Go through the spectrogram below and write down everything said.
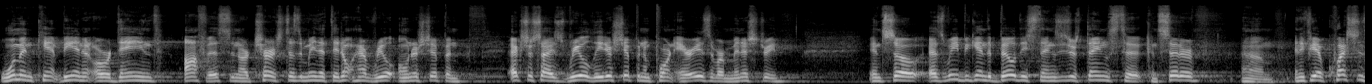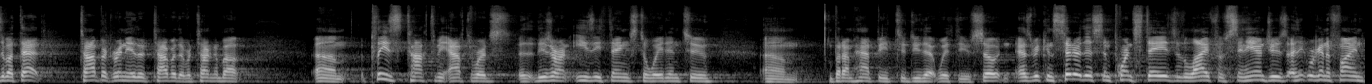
women can't be in an ordained office in our church doesn't mean that they don't have real ownership and exercise real leadership in important areas of our ministry. And so, as we begin to build these things, these are things to consider. Um, and if you have questions about that topic or any other topic that we're talking about, um, please talk to me afterwards. Uh, these aren't easy things to wade into, um, but I'm happy to do that with you. So, as we consider this important stage of the life of St. Andrews, I think we're going to find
